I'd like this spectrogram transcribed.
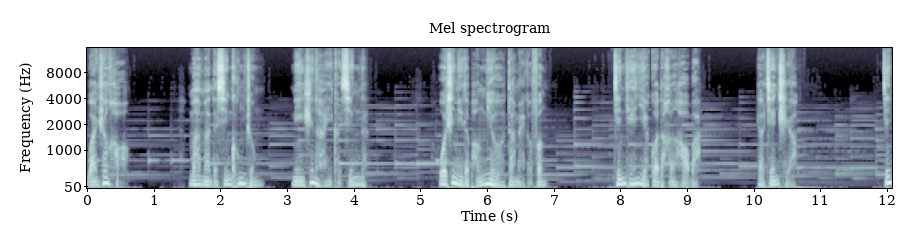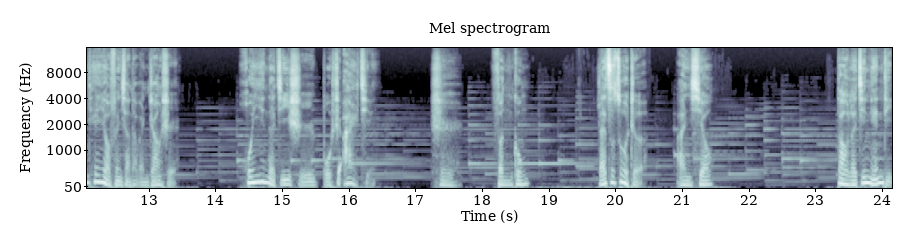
晚上好。漫漫的星空中，你是哪一颗星呢？我是你的朋友大麦克风。今天也过得很好吧？要坚持啊。今天要分享的文章是：婚姻的基石不是爱情，是分工。来自作者安潇。到了今年底，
